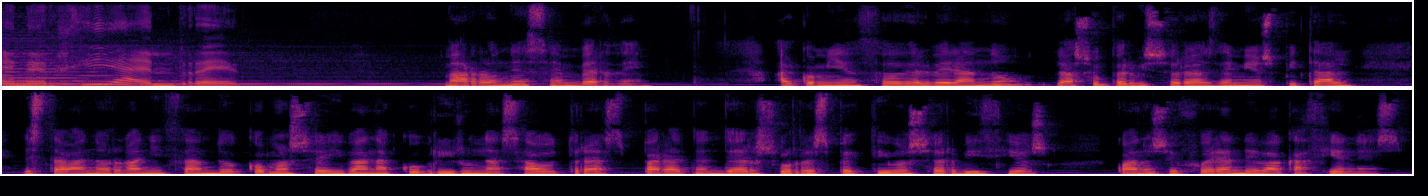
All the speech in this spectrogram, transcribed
Energía en red. Marrones en verde. Al comienzo del verano, las supervisoras de mi hospital estaban organizando cómo se iban a cubrir unas a otras para atender sus respectivos servicios cuando se fueran de vacaciones.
